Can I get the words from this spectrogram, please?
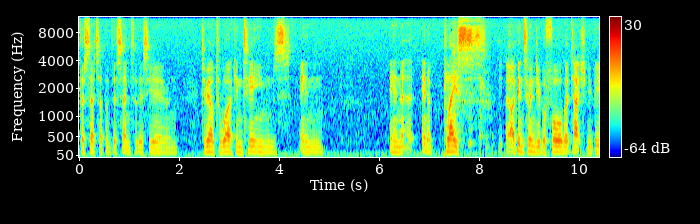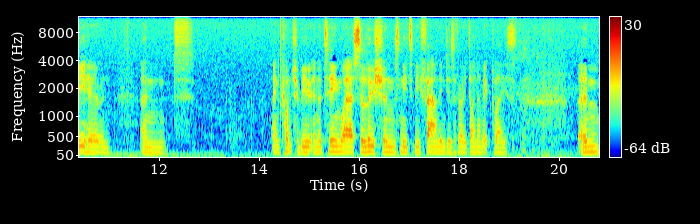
the setup of the centre this year and to be able to work in teams in in a, in a place I've been to India before but to actually be here and and and contribute in a team where solutions need to be found. India's a very dynamic place. and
